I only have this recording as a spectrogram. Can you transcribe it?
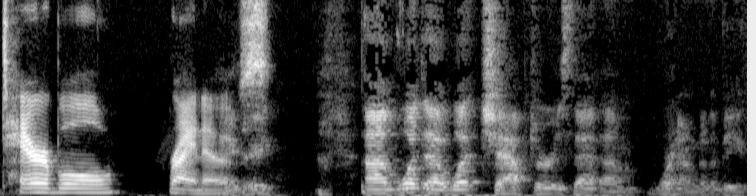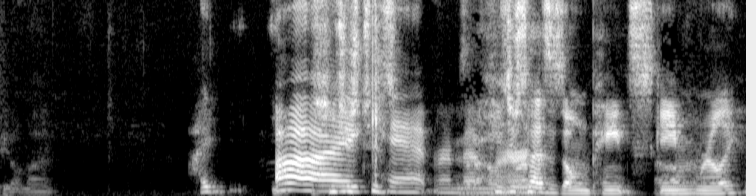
terrible I rhinos. agree. Um, what uh, what chapter is that um, Warhound going to be, if you don't mind? I, I just has- can't remember. he just has his own paint scheme Okay. really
